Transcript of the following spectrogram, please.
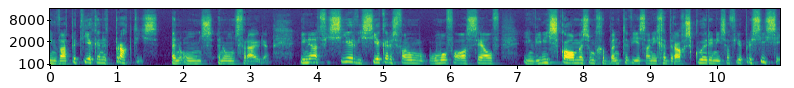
en wat beteken dit prakties in ons in ons verhouding? En 'n adviseur wie seker is van hom hom of haarself en wie nie skaam is om gebind te wees aan die gedragskode nie, sal vir jou presies sê.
